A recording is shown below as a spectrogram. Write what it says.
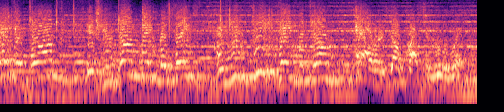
If you don't make mistakes and you keep taking the film, hell, there's no question who will win.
